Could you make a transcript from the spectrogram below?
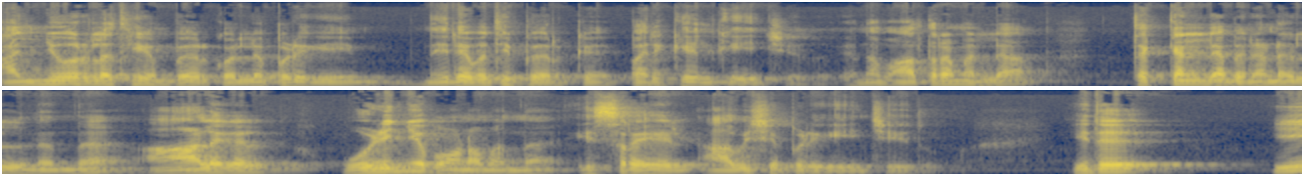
അഞ്ഞൂറിലധികം പേർ കൊല്ലപ്പെടുകയും നിരവധി പേർക്ക് പരിക്കേൽക്കുകയും ചെയ്തു. എന്ന് മാത്രമല്ല തെക്കൻ ലെബനണിൽ നിന്ന് ആളുകൾ ഒഴിഞ്ഞു പോകണമെന്ന് ഇസ്രയേൽ ആവശ്യപ്പെടുകയും ചെയ്തു. ഇത് ഈ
